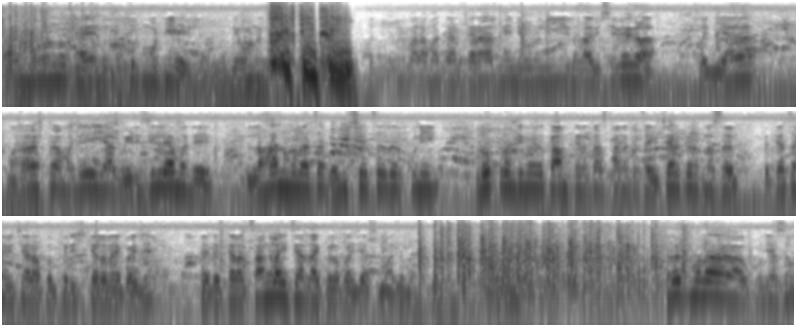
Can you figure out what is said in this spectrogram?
कारण निवडणूक आहे खूप मोठी आहे. निवडणूक 53. तुम्ही मला मतदान कराल मी निवडून येईल हा विषय वेगळा. पण या महाराष्ट्रामध्ये या बीड जिल्ह्यामध्ये लहान मुलाचा भविष्याचं जर कुणी लोकप्रतिनिधी म्हणून काम करत असताना त्याचा विचार करत नसेल तर त्याचा विचार आपण कधीच केला नाही पाहिजे. नाहीतर त्याला चांगला विचार दाखवला पाहिजे असं माझं मत खरंच मला म्हणजे असं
